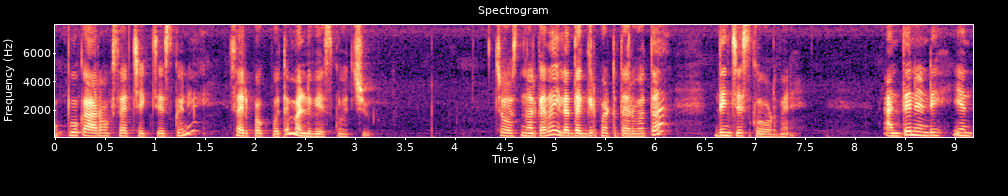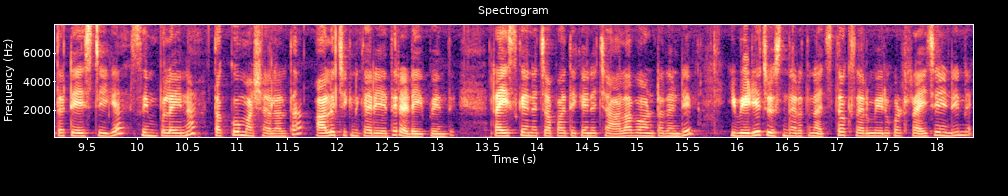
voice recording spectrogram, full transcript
ఉప్పు కారం ఒకసారి చెక్ చేసుకొని సరిపోకపోతే మళ్ళీ వేసుకోవచ్చు. చూస్తున్నారు కదా ఇలా దగ్గర పట్ట తర్వాత దించేసుకోవడమే. అంతేనండి. ఎంతో టేస్టీగా సింపుల్ అయిన తక్కువ మసాలాలతో ఆలు చికెన్ కర్రీ అయితే రెడీ అయిపోయింది. రైస్కైనా చపాతీకైనా చాలా బాగుంటుందండి. ఈ వీడియో చూసిన తర్వాత నచ్చితే ఒకసారి మీరు కూడా ట్రై చేయండి.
